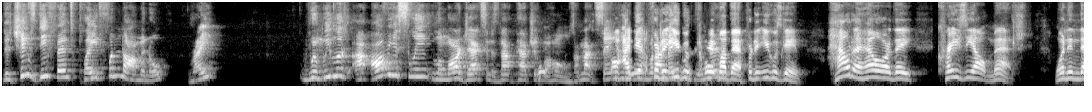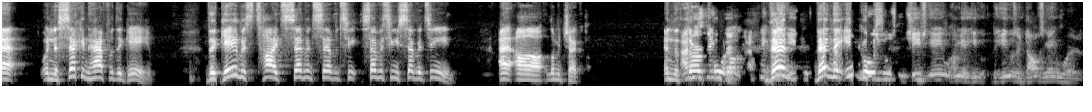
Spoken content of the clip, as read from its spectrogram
The Chiefs defense played phenomenal, right? When we look, obviously Lamar Jackson is not Patrick Mahomes. I'm not saying Well, he I did, for the Eagles. Wait, my bad. For the Eagles game, how the hell are they crazy outmatched when in that in the second half of the game, the game is tied 7 17 17 17 at uh let me check. In the I third quarter. Then- the Eagles- then the think Eagles- and Chiefs game. I mean, the Eagles and Dolphins game where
